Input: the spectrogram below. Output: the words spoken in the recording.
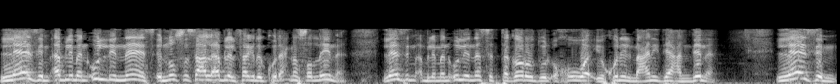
لازم قبل ما نقول للناس النص ساعة اللي قبل الفجر نكون إحنا صلينا. لازم قبل ما نقول للناس التجرد والأخوة يكون المعاني دي عندنا. لازم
